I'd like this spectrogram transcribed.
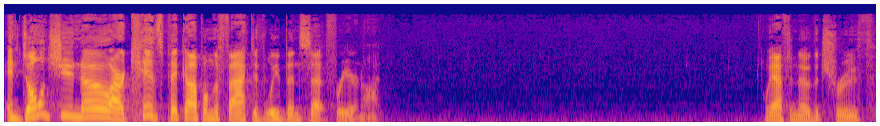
And don't you know our kids pick up on the fact if we've been set free or not? We have to know the truth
